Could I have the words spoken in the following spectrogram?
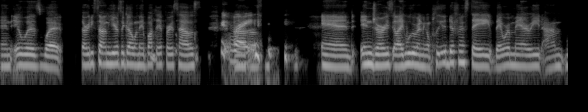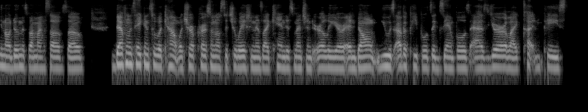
and it was what 30 something years ago when they bought their first house right um, And in Jersey, like we were in a completely different state. They were married. I'm, you know, doing this by myself. So definitely take into account what your personal situation is, like Candace mentioned earlier, and don't use other people's examples as your like cut and paste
